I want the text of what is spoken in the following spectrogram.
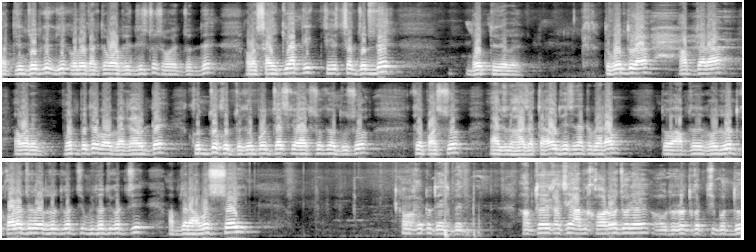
আর তিনজনকে গিয়ে কলে থাকতে হবে আমার নির্দিষ্ট সময়ের জন্যে আমার সাইকিয়াট্রিক চিকিৎসার জন্যে ভর্তি দেবে তো বন্ধুরা, আপনারা আমার ফোন পেতে বা ব্যাঙ্ক অ্যাকাউন্টে ক্ষুদ্র ক্ষুদ্র কেউ পঞ্চাশ, কেউ একশো, কেউ দুশো, কেউ পাঁচশো, একজন হাজার টাকাও দিয়েছেন একটা ম্যাডাম তো আপনাদের অনুরোধ করার জন্য অনুরোধ করছি, বিনতি করছি। আপনারা অবশ্যই আমাকে একটু দেখবেন। আপনাদের কাছে আমি করো জোরে অনুরোধ করছি, বন্ধু।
